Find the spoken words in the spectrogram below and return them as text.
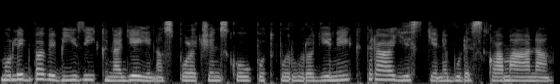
Modlitba vybízí k naději na společenskou podporu rodiny, která jistě nebude zklamána.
